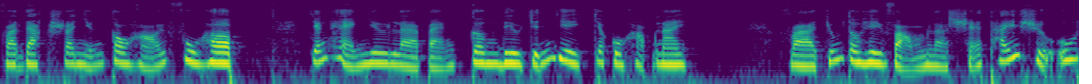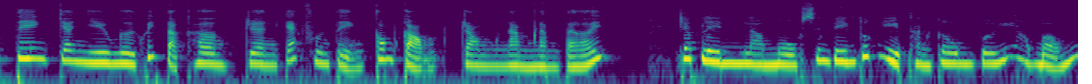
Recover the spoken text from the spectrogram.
và đặt ra những câu hỏi phù hợp, chẳng hạn như là bạn cần điều chỉnh gì cho cuộc họp này và chúng tôi hy vọng là sẽ thấy sự ưu tiên cho nhiều người khuyết tật hơn trên các phương tiện công cộng trong 5 năm tới. Chaplin là một sinh viên tốt nghiệp thành công với học bổng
